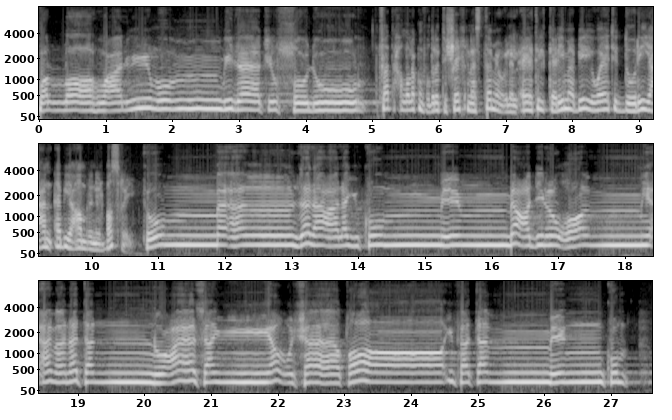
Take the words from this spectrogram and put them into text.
والله عليم بذات الصدور. فتح الله لكم فضيلة الشيخ نستمع إلى الآية الكريمة برواية الدوري عن أبي عمرو البصري. ثم أنزل عليكم من بعد الغم أمنة نعاسا يغشى طائفة منكم.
